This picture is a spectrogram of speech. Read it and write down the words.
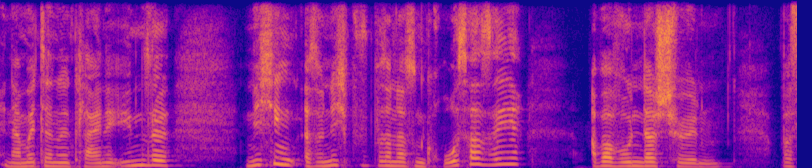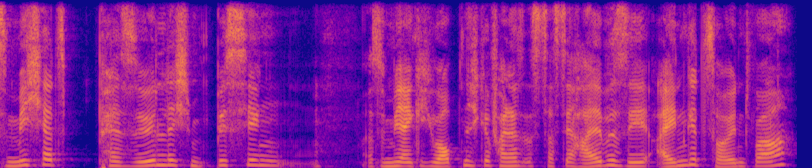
in der Mitte eine kleine Insel. Nicht in, also nicht besonders ein großer See, aber wunderschön. Was mich jetzt persönlich ein bisschen, also mir eigentlich überhaupt nicht gefallen hat, ist, dass der halbe See eingezäunt war.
